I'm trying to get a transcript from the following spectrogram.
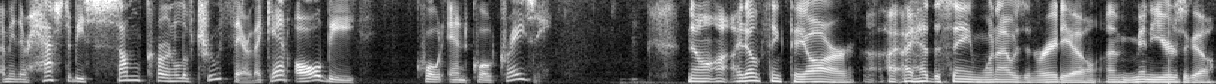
I mean, there has to be some kernel of truth there. They can't all be, quote end quote, crazy. No, I don't think they are. I, I had the same when I was in radio um, many years ago,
